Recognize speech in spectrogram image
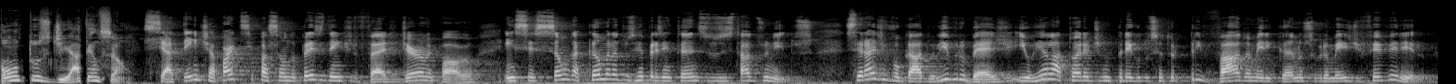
pontos de atenção. Se atente à participação do presidente do Fed, Jeremy Powell, em sessão da Câmara dos Representantes dos Estados Unidos. Será divulgado o livro bege e o relatório de emprego do setor privado americano sobre o mês de fevereiro.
